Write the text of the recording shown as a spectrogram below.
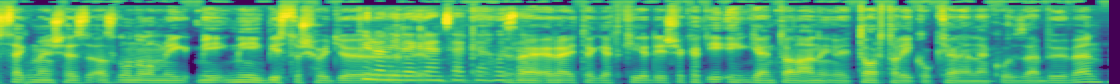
szegmens, ez azt gondolom még, még, még biztos, hogy külön idegrendszer kell hozzá. Rejteget kérdéseket. Igen, talán tartalékok kellenek hozzá bőven.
